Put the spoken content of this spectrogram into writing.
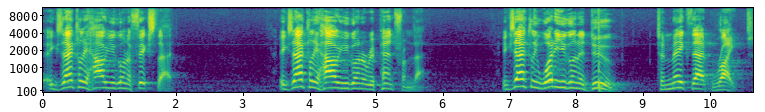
exactly how are you going to fix that? Exactly how are you going to repent from that? Exactly what are you going to do to make that right?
